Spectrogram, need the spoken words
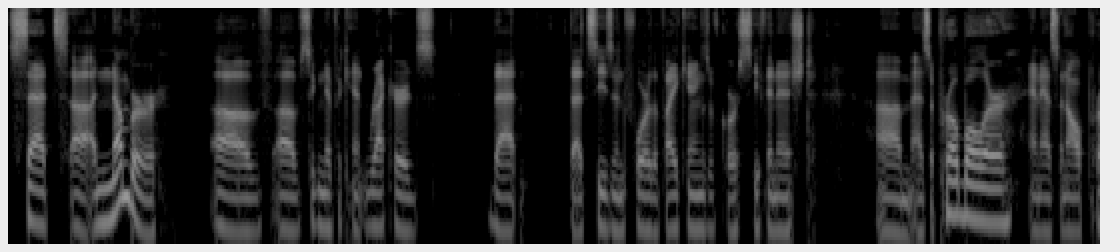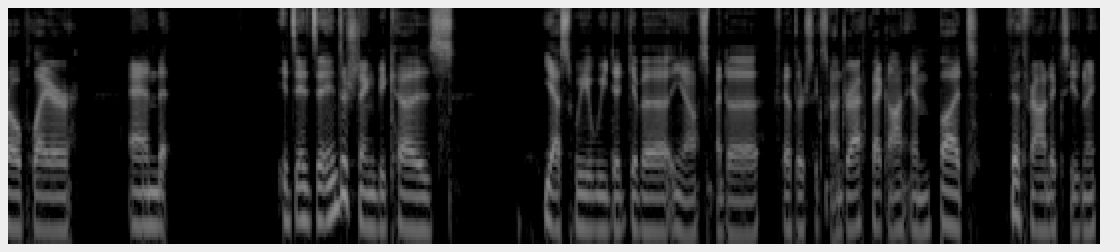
set uh, a number of of significant records that that season for the Vikings. Of course, he finished um, as a Pro Bowler and as an All Pro player, and it's it's interesting because yes, we we did give a you know spent a fifth or sixth round draft pick on him, but fifth round, excuse me,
